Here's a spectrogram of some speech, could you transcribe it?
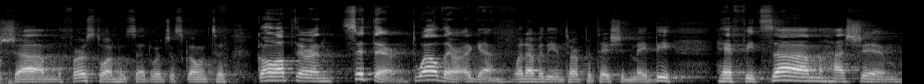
Sham, the first one who said we're just going to go up there and sit there, dwell there again, whatever the interpretation may be. Hefitzam Hashem.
